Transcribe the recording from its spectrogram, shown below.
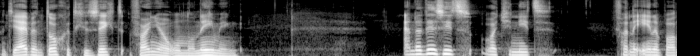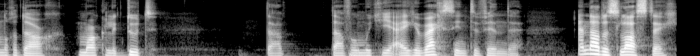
Want jij bent toch het gezicht van jouw onderneming. En dat is iets wat je niet van de een op andere dag makkelijk doet. Daar, daarvoor moet je je eigen weg zien te vinden. En dat is lastig.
